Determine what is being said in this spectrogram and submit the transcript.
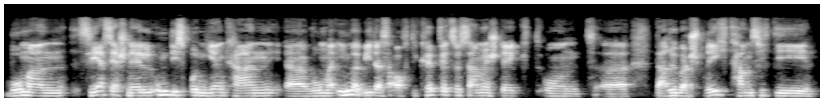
wo man sehr, sehr schnell umdisponieren kann, äh, wo man immer wieder auch die Köpfe zusammensteckt und äh, darüber spricht, haben sich die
